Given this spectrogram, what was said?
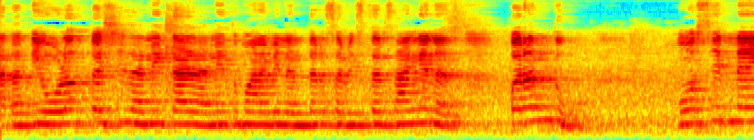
आता ती ओळख कशी झाली काय झाली तुम्हाला मी नंतर सविस्तर सांगेनच. परंतु मोहसिनने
